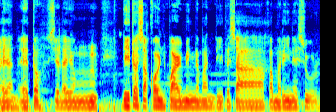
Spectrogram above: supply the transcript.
Ayan, eto sila yung dito sa corn farming naman dito sa Camarines Sur.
